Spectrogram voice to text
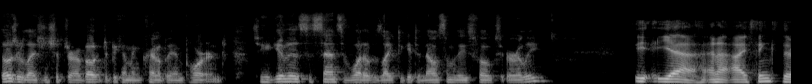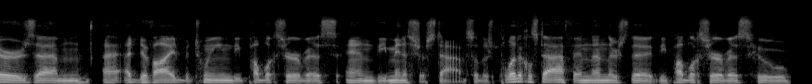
those relationships are about to become incredibly important. So can you give us a sense of what it was like to get to know some of these folks early. Yeah, and I think there's um, a divide between the public service and the minister staff. So there's political staff, and then there's the the public service who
